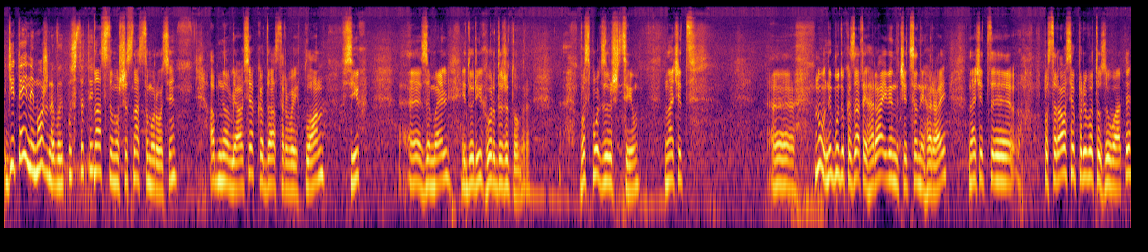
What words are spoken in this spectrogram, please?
Дітей не можна випустити. У 2015-16 році обновлявся кадастровий план всіх земель і доріг города Житомира. Воспользуючись цим, значить, е, ну, не буду казати, гарай він чи це не гарай, значить, е, постарався приватизувати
